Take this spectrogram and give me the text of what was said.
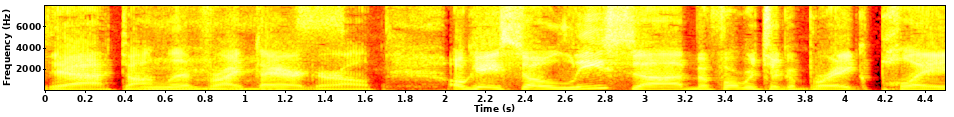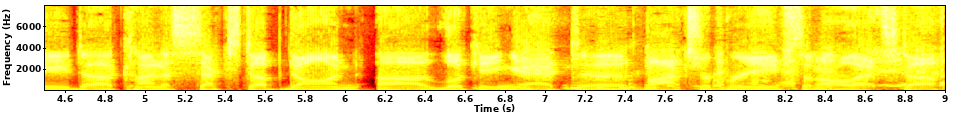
Yeah, Dawn lived right there, girl. Okay, so Lisa, before we took a break, played uh, kind of sexed up Dawn, uh, looking at uh, boxer briefs and all that stuff.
